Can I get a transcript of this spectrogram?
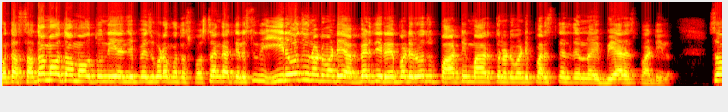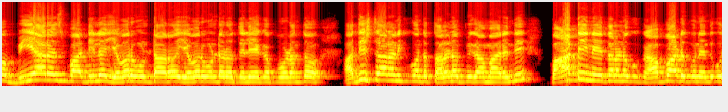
కొంత సతమౌతం అవుతుంది అని చెప్పేసి కూడా కొంత స్పష్టంగా తెలుస్తుంది. ఈ రోజు ఉన్నటువంటి అభ్యర్థి రేపటి రోజు పార్టీ మారుతున్నటువంటి పరిస్థితులు ఉన్నాయి బీఆర్ఎస్ పార్టీలో. సో బీఆర్ఎస్ పార్టీలో ఎవరు ఉంటారో ఎవరు ఉండరో తెలియకపోవడంతో అధిష్టానానికి కొంత తలనొప్పిగా మారింది. పార్టీ నేతలను కాపాడుకునేందుకు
